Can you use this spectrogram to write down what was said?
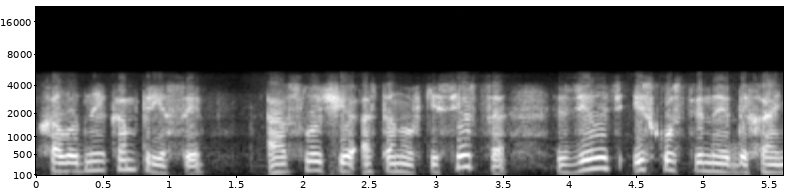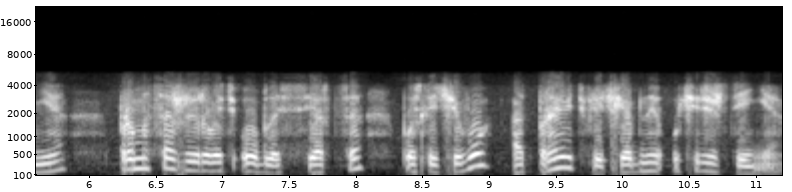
холодные компрессы, а в случае остановки сердца сделать искусственное дыхание, промассажировать область сердца, после чего отправить в лечебное учреждение.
